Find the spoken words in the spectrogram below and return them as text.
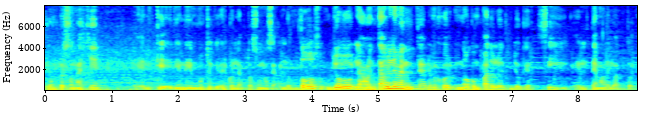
es un personaje el que tiene mucho que ver con la actuación. O sea, los dos, yo lamentablemente a lo mejor no comparo los Joker, sí el tema de los actores.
